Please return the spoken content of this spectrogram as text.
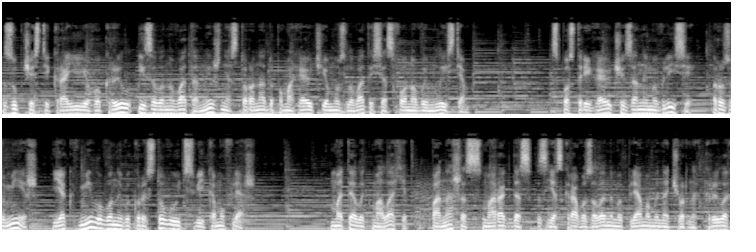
Зубчасті краї його крил і зеленувата нижня сторона допомагають йому зливатися з фоновим листям. Спостерігаючи за ними в лісі, розумієш, як вміло вони використовують свій камуфляж. Метелик Малахіт, Панашас смарагдас з яскраво-зеленими плямами на чорних крилах,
